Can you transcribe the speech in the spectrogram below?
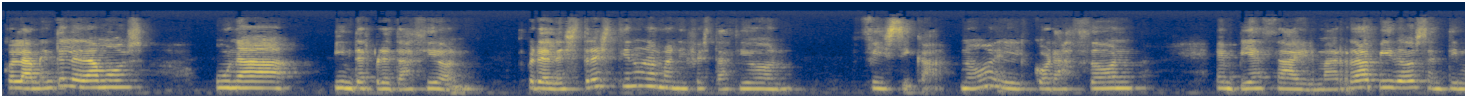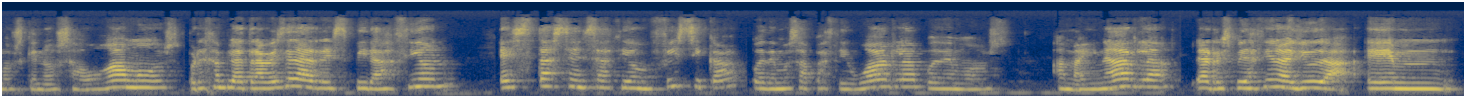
Con la mente le damos una interpretación, pero el estrés tiene una manifestación física, ¿no? El corazón empieza a ir más rápido, sentimos que nos ahogamos. Por ejemplo, a través de la respiración, esta sensación física podemos apaciguarla, podemos amainarla. La respiración ayuda. Em,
